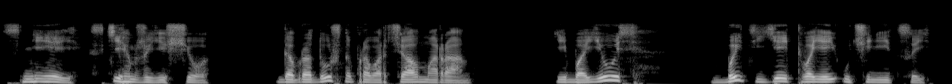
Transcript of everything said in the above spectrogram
С ней, с кем же еще? Добродушно проворчал Маран. И боюсь быть ей твоей ученицей.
